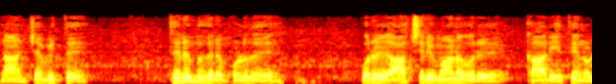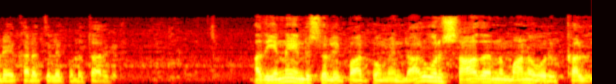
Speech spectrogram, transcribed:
நான் ஜெபித்து திரும்புகிற பொழுது ஒரு ஆச்சரியமான ஒரு காரியத்தை என்னுடைய கரத்தில் கொடுத்தார்கள். அது என்ன என்று சொல்லி பார்ப்போம் என்றால் ஒரு சாதாரணமான ஒரு கல்.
